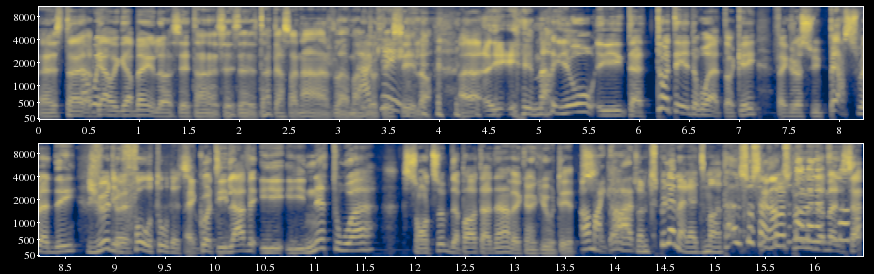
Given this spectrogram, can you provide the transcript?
euh, c'est un- Ah oui. regarde, regarde bien, là, c'est un, c'est- c'est un personnage, là, Mario OK. Tessier, là. Euh, et, et Mario, il est à toutes les droites, OK? Fait que je suis persuadé. Je veux des photos de ça. Écoute, il, lave, il, il nettoie son tube de pâte à dents avec un Q-tip. Oh my God. C'est un petit peu la maladie mentale, ça. Ça rentre un dans peu la de maladie mal- mentale?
